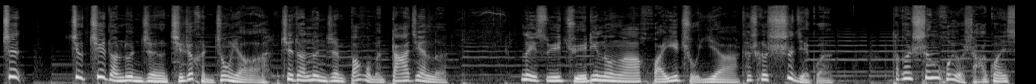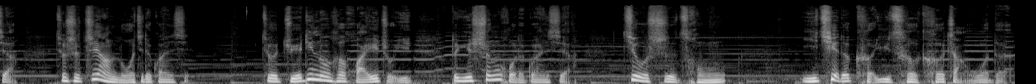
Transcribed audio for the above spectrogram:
这就这段论证其实很重要啊！这段论证帮我们搭建了类似于决定论啊、怀疑主义啊，它是个世界观，它跟生活有啥关系啊？就是这样逻辑的关系，就决定论和怀疑主义对于生活的关系啊。就是从一切的可预测、可掌握的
